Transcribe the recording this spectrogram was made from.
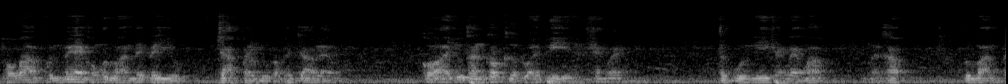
เพราะว่าคุณแม่ของคุณหวานได้ไปอยู่จากไปอยู่กับพระเจ้าแล้ว ก็อายุท่านก็เกือบร้อยปีแข็งแรงตระกูลนี้แข็งแรงมากนะครับ คุณหวานไป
